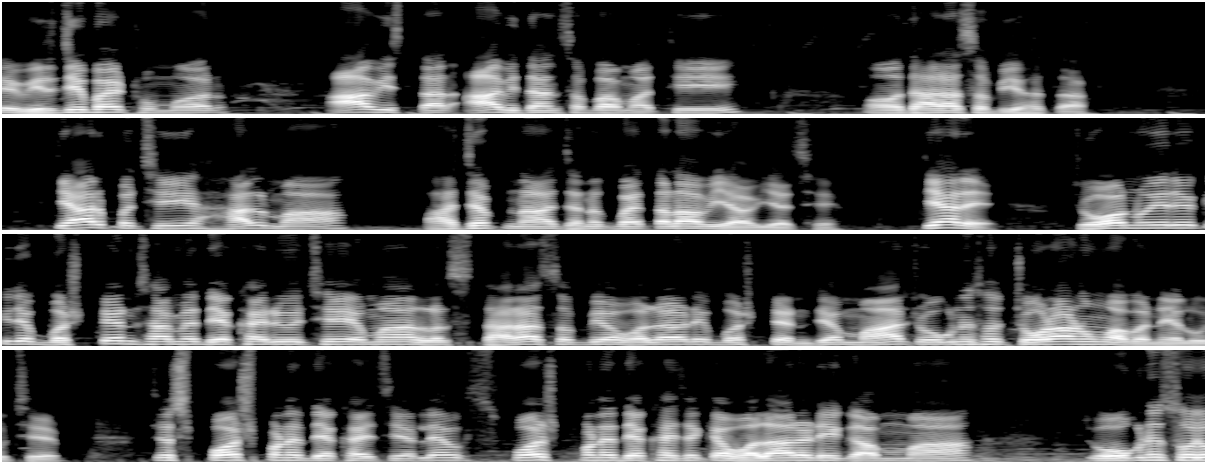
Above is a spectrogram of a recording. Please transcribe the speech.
તે વિરજીભાઈ ઠુમર આ વિસ્તાર, આ વિધાનસભામાંથી ધારાસભ્ય હતા. ત્યાર પછી હાલમાં ભાજપના જનકભાઈ તળાવી આવ્યા છે. ત્યારે જોવાનું એ રહ્યું કે જે બસ સ્ટેન્ડ સામે દેખાઈ રહ્યું છે એમાં ધારાસભ્ય વલાડી બસ સ્ટેન્ડ જે માર્ચ ઓગણીસો ચોરાણુંમાં બનેલું છે જે સ્પષ્ટપણે દેખાય છે. એટલે સ્પષ્ટપણે દેખાય છે કે વલારડી ગામમાં ઓગણીસો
